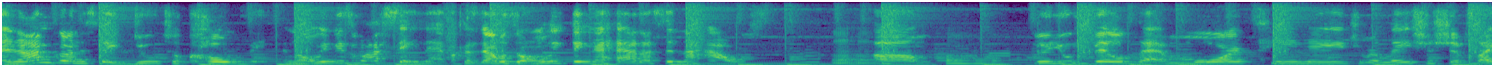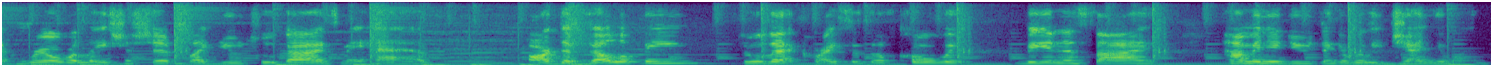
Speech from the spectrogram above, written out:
and I'm going to say due to COVID, and the only reason why I say that because that was the only thing that had us in the house. Mhm. Um, Mhm. do you feel that more teenage relationships, like real relationships, like you two guys may have, are developing through that crisis of COVID being inside? How many do you think are really genuine?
